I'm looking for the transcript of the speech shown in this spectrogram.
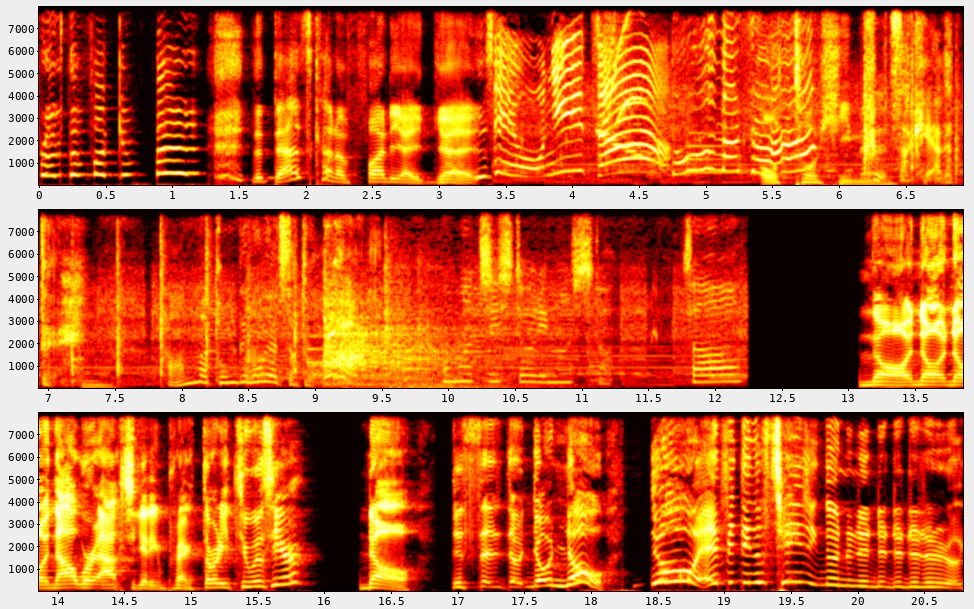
broke the fucking pen. The dad's kind of funny, I guess. お兄ちゃんトーマさん Otohime. ふざけやがってあんなとんでも親父だとはお待ちしておりましたさあ No, no, no. Now we're actually getting pranked. 32 is here? No. This, no, no, no. Everything is changing. No, no, no, no, no, no, no, no.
